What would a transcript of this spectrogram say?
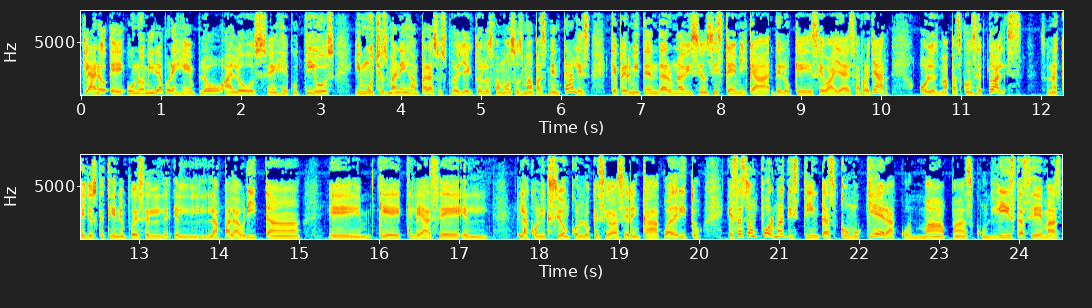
Claro, eh, uno mira, por ejemplo, a los ejecutivos y muchos manejan para sus proyectos los famosos mapas mentales, que permiten dar una visión sistémica de lo que se vaya a desarrollar, o los mapas conceptuales. Son aquellos que tienen pues el, el- la palabrita eh, que, que le hace el- la conexión con lo que se va a hacer en cada cuadrito. Esas son formas distintas como quiera, con mapas, con listas y demás.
